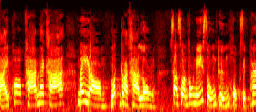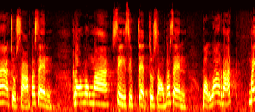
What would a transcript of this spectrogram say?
ายพ่อค้าแม่ค้า ไม่ยอมลดราคาลง สัดส่วนตรงนี้สูงถึง 65.3%รองลงมา 47.2%บอกว่ารัฐไม่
